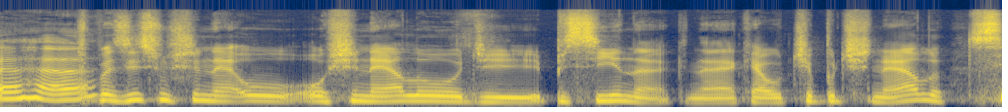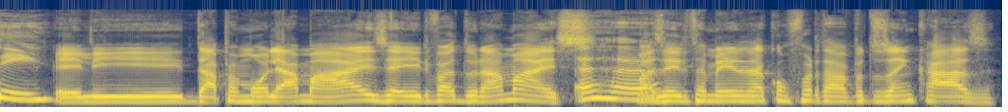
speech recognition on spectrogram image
Aham. Tipo, existe um chinelo, o, o chinelo de piscina, que, né, que é o tipo de chinelo. Sim. Ele dá pra molhar mais e aí ele vai durar mais. Aham. Mas ele também não é confortável pra tu usar em casa.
